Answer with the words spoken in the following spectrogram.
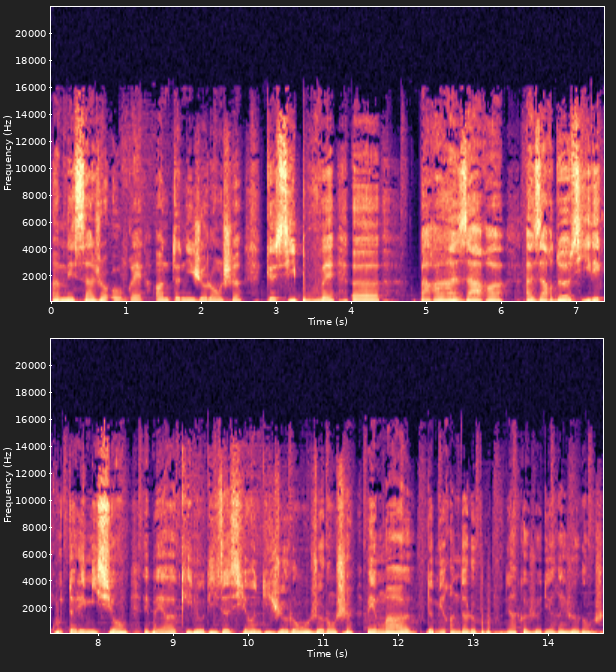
un message au vrai Anthony Gelonche que s'il pouvait, euh, par un hasard euh, hasardeux, s'il écoute l'émission, eh ben, euh, qu'il nous dise si on dit Gelon ou Gelonche. Mais moi, euh, de Miranda le que je dirais Gelonche.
